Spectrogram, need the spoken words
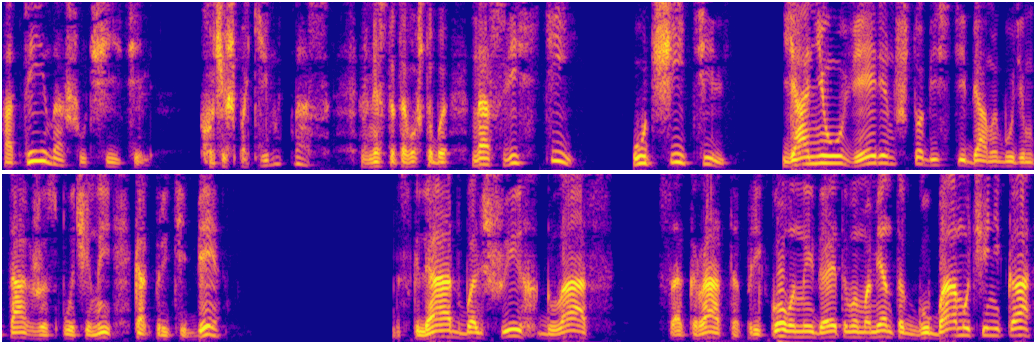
А ты, наш учитель, хочешь покинуть нас, вместо того, чтобы нас вести? Учитель! Я не уверен, что без тебя мы будем так же сплочены, как при тебе. Взгляд больших глаз — Сократа, прикованный до этого момента к губам ученика,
